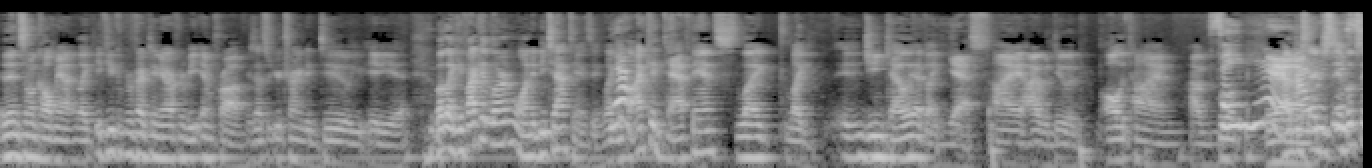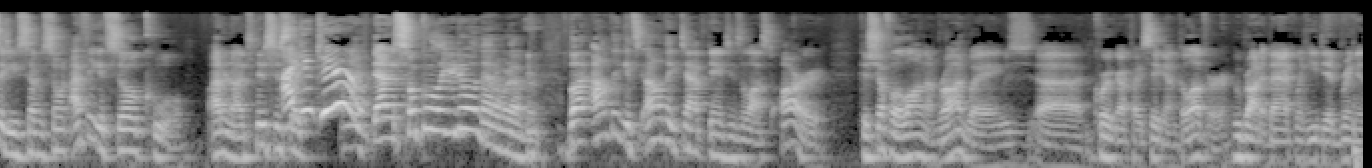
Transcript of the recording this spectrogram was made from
And then someone called me out, like, if you could perfect any art form, it'd be improv, because that's what you're trying to do, you idiot. But, like, if I could learn one, it'd be tap dancing. Like, Yeah. if I could tap dance like, like, eh, Gene Kelly, I'd be like, yes, I, I would do it all the time. I would Same here. Yeah. I just, I I was just, it looks like he's having so. I think it's so cool. I don't know. It's just I like, do too. I'm like, that is so cool that you're doing that or whatever. But I don't think it's. I don't think tap dancing is a lost art. Because Shuffle Along on Broadway was uh, choreographed by Savion Glover, who brought it back when he did Bring In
